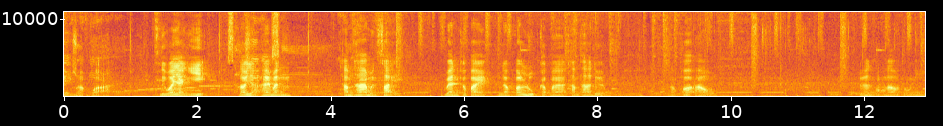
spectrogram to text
น่ห์มากกว่า หรือว่าอย่างนี้เราอยากให้มันทำท่าเหมือนใส่แว่นเข้าไป แล้วก็ลูปกลับมาทำท่าเดิม เราก็เอา เพื่อนของเราตรงนี้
